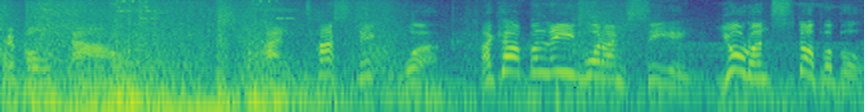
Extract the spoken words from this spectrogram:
Triple down. Fantastic work. I can't believe what I'm seeing. You're unstoppable.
